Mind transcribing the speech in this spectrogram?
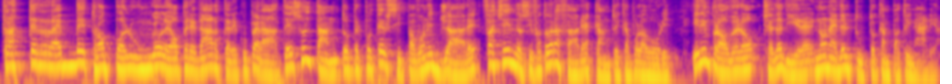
Tratterrebbe troppo a lungo le opere d'arte recuperate soltanto per potersi pavoneggiare facendosi fotografare accanto ai capolavori. Il rimprovero, c'è da dire, non è del tutto campato in aria.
